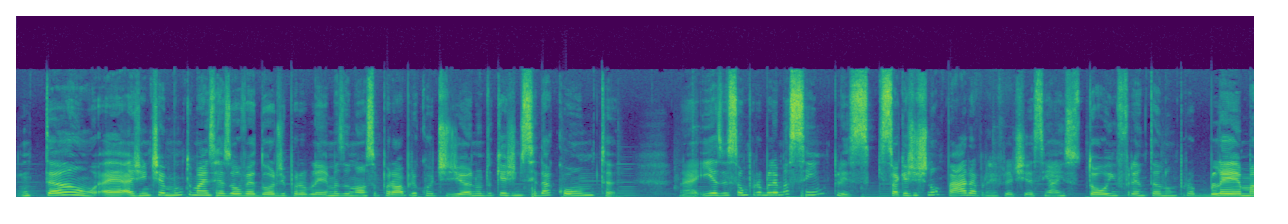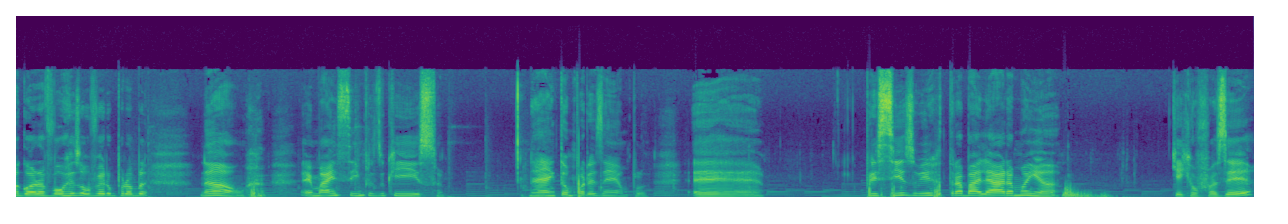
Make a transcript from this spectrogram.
Então, é, a gente é muito mais resolvedor de problemas do nosso próprio cotidiano do que a gente se dá conta. Né? E às vezes são problemas simples, só que a gente não para para refletir assim, ah, estou enfrentando um problema, agora vou resolver o problema. Não, é mais simples do que isso. Né? Então, por exemplo, é, preciso ir trabalhar amanhã. O que, que eu vou fazer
